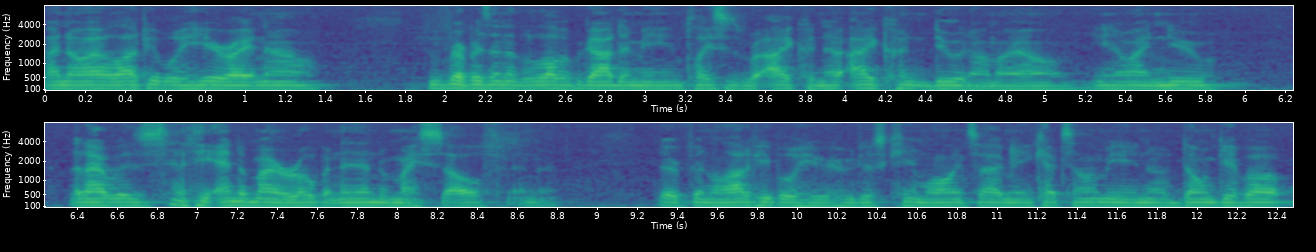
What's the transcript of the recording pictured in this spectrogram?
I know I have a lot of people here right now who've represented the love of God to me in places where I couldn't, I couldn't do it on my own. You know, I knew that I was at the end of my rope and at the end of myself, and there have been a lot of people here who just came alongside me and kept telling me, you know, don't give up.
